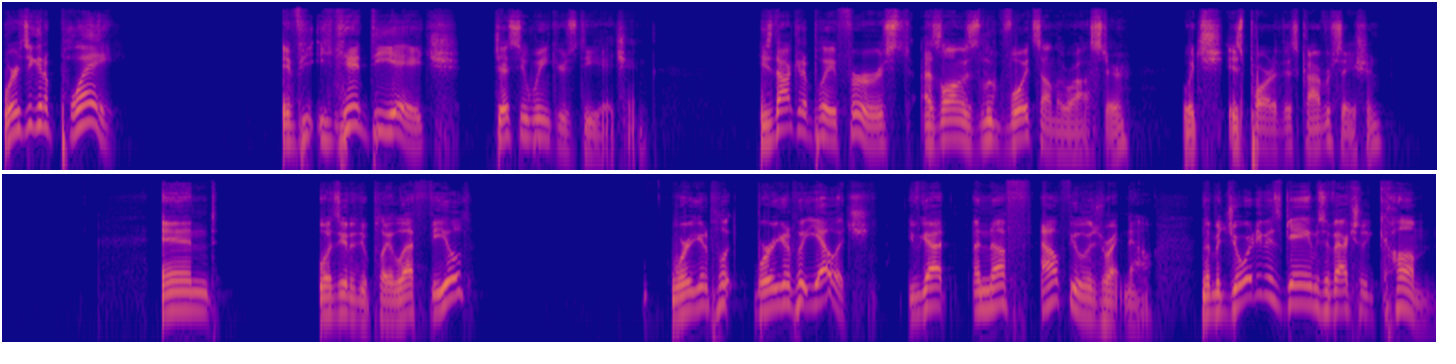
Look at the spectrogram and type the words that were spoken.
where's he going to play? If he, he can't DH, Jesse Winker's DHing. He's not going to play first as long as Luke Voit's on the roster, which is part of this conversation. And what's he going to do? Play left field? Where are you going to put? Where are you going to put Yelich? You've got enough outfielders right now. The majority of his games have actually come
